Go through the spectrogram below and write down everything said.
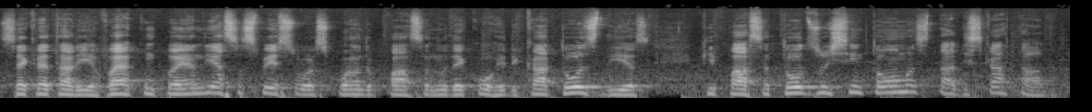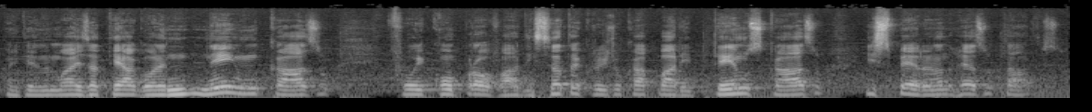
secretaria vai acompanhando, e essas pessoas, quando passam no decorrer de 14 dias, que passa todos os sintomas, está descartado, tá entendendo? Mas até agora nenhum caso foi comprovado em Santa Cruz do Capibaribe. Temos caso esperando resultados.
